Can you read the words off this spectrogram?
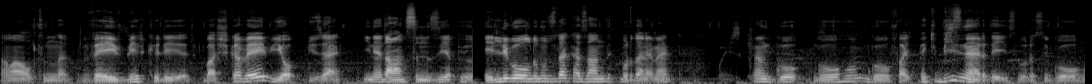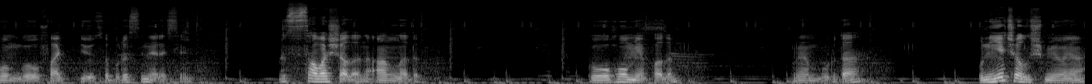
Ama altında wave 1 clear. Başka wave yok. Güzel. Yine dansımızı yapıyoruz. 50 gold'umuzu da kazandık buradan hemen. Ben go, go home go fight. Peki biz neredeyiz? Burası go home go fight diyorsa burası neresi? Burası savaş alanı anladım. Go home yapalım. Hemen burada. Bu niye çalışmıyor ya?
